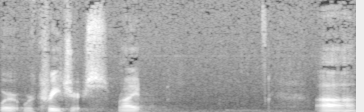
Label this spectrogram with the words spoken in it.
we're, we're creatures, right? Uh,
